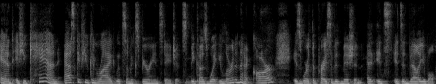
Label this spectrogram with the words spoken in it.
And if you can, ask if you can ride with some experienced agents because what you learn in that car is worth the price of admission. It's it's invaluable.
